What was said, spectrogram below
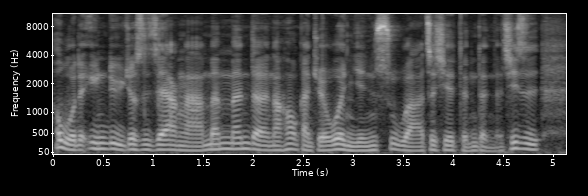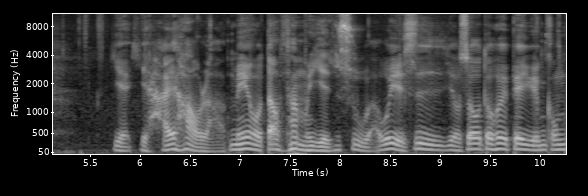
哦我的韵律就是这样啊，闷闷的，然后感觉我很严肃啊，这些等等的，其实。也也还好啦，没有到那么严肃啊。我也是有时候都会被员工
